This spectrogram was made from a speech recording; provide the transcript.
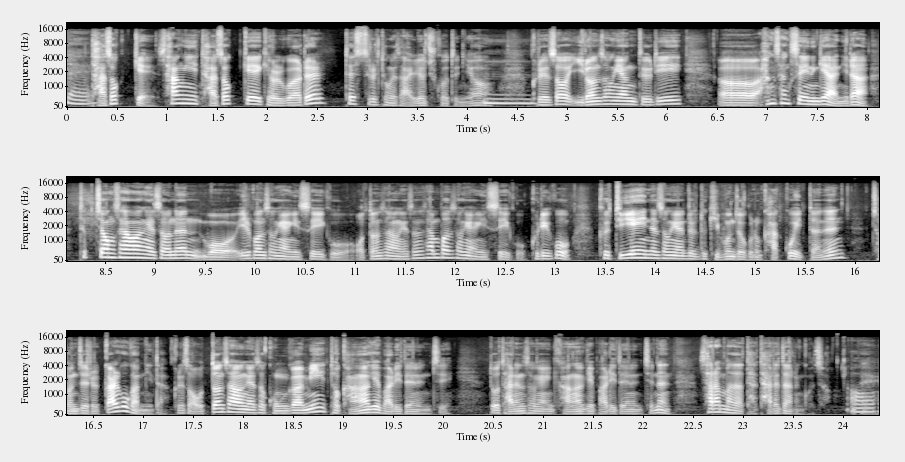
네. 다섯 개 상위 다섯 개 결과를 테스트를 통해서 알려주거든요. 음, 그래서 이런 성향들이 어, 항상 쓰이는 게 아니라 특정 상황에서는 뭐 1번 성향이 쓰이고 어떤 상황에서는 3번 성향이 쓰이고 그리고 그 뒤에 있는 성향들도 기본적으로 갖고 있다는 전제를 깔고 갑니다. 그래서 어떤 상황에서 공감이 더 강하게 발휘되는지 또 다른 성향이 강하게 발휘되는지는 사람마다 다 다르다는 거죠. 어, 네.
